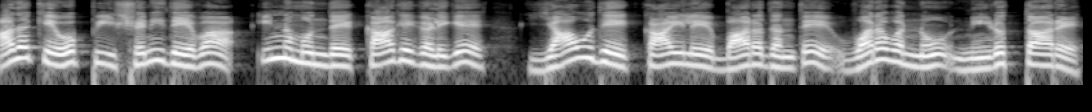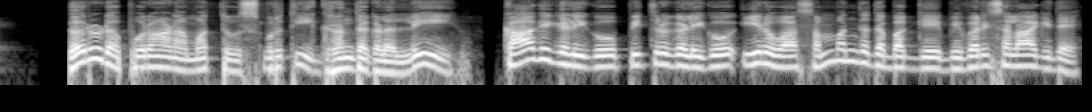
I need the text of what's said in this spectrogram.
ಅದಕ್ಕೆ ಒಪ್ಪಿ ಶನಿದೇವ ಇನ್ನು ಮುಂದೆ ಕಾಗೆಗಳಿಗೆ ಯಾವುದೇ ಕಾಯಿಲೆ ಬಾರದಂತೆ ವರವನ್ನು ನೀಡುತ್ತಾರೆ. ಗರುಡ ಪುರಾಣ ಮತ್ತು ಸ್ಮೃತಿ ಗ್ರಂಥಗಳಲ್ಲಿ ಕಾಗೆಗಳಿಗೂ ಪಿತೃಗಳಿಗೂ ಇರುವ ಸಂಬಂಧದ ಬಗ್ಗೆ ವಿವರಿಸಲಾಗಿದೆ.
